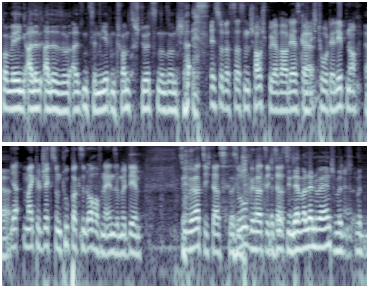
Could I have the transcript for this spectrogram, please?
Von wegen alle, alle so alles inszeniert, um Trump zu stürzen und so ein Scheiß. Ist so, dass das ein Schauspieler war und der ist gar Ja. nicht tot, der lebt noch. Ja. Ja. Michael Jackson und Tupac sind auch auf einer Insel mit dem. So gehört sich das. So gehört sich Ist das. das die Neverland Ranch mit, Ja. mit,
